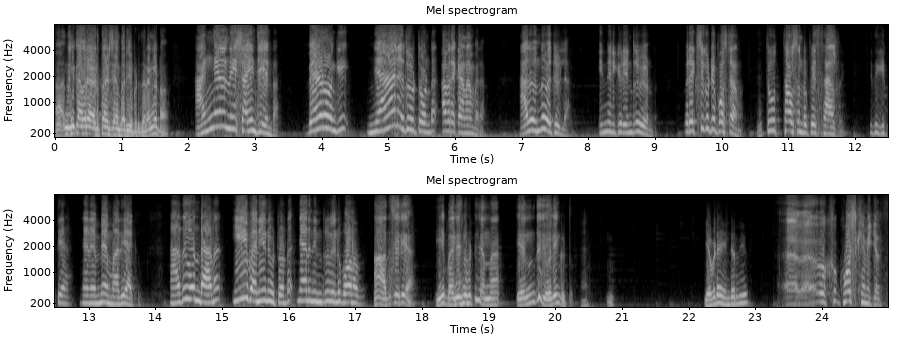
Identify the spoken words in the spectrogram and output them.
നിനക്ക് അവരെ അടുത്ത ആഴ്ച ഞാൻ പരിചയപ്പെടുത്തി തരാം കേട്ടോ. അങ്ങനെ നീ ഷൈൻ ചെയ്യണ്ട വേണമെങ്കിൽ ഞാൻ ഇത് വിട്ടുകൊണ്ട് അവരെ കാണാൻ വരാം. അതൊന്നും പറ്റൂല. ഇന്ന് എനിക്കൊരു ഇന്റർവ്യൂ ഉണ്ട്. ഒരു എക്സിക്യൂട്ടീവ് പോസ്റ്റ് ആണ്. ടൂ തൗസൻഡ് റുപ്പീസ് സാലറി ഇത് കിട്ടിയാ ഞാൻ എം എ മതിയാക്കും. അതുകൊണ്ടാണ് ഈ ബനിയനെ വിട്ടുകൊണ്ട് ഞാൻ ഇന്ന് ഇന്റർവ്യൂവിന് പോണത്. ആ അത് ശരിയാ. ഈ ബനിയനോട്ട് ചെന്ന എന്ത് ജോലിയും കിട്ടും. എവിടെ ഇന്റർവ്യൂ ഘോഷ് കെമിക്കൽസ്.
